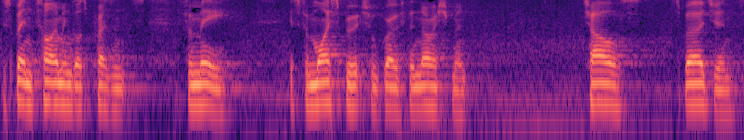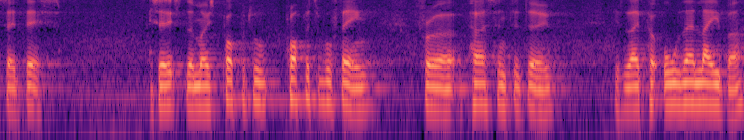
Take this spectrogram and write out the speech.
To spend time in God's presence, for me, is for my spiritual growth and nourishment. Charles Spurgeon said this He said, It's the most profitable, profitable thing for a person to do is that they put all their labour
